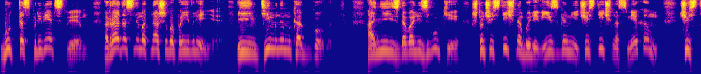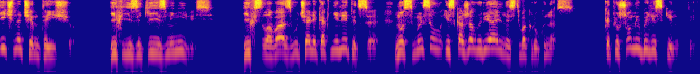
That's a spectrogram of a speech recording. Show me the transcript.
будто с приветствием, радостным от нашего появления и интимным, как голод. Они издавали звуки, что частично были визгами, частично смехом, частично чем-то еще. Их языки изменились. Их слова звучали как нелепица, но смысл искажал реальность вокруг нас. Капюшоны были скинуты.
